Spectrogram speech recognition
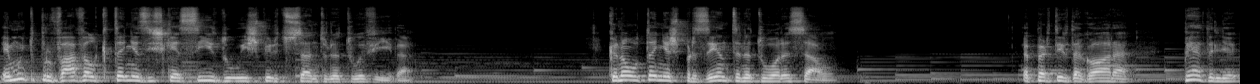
É muito provável que tenhas esquecido o Espírito Santo na tua vida, que não o tenhas presente na tua oração. A partir de agora, pede-lhe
